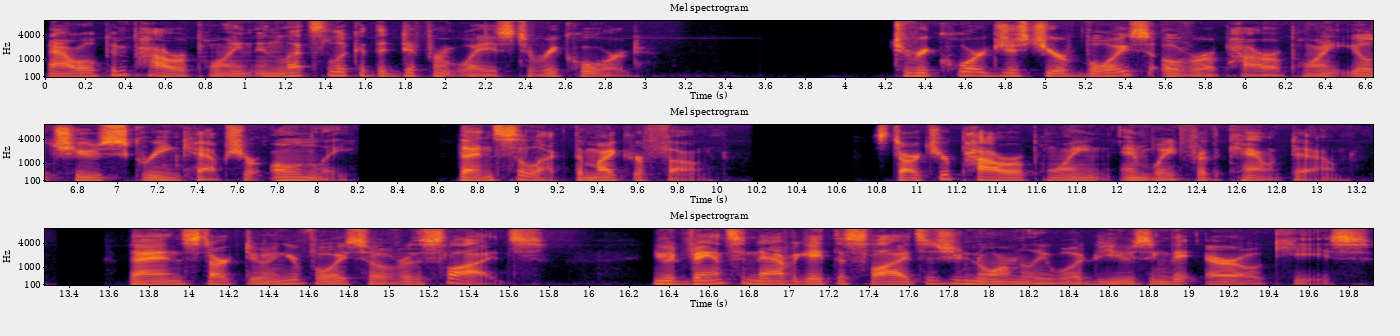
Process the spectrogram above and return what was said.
Now open PowerPoint and let's look at the different ways to record. To record just your voice over a PowerPoint, you'll choose Screen Capture Only. Then select the microphone. Start your PowerPoint and wait for the countdown. Then start doing your voice over the slides. You advance and navigate the slides as you normally would using the arrow keys.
